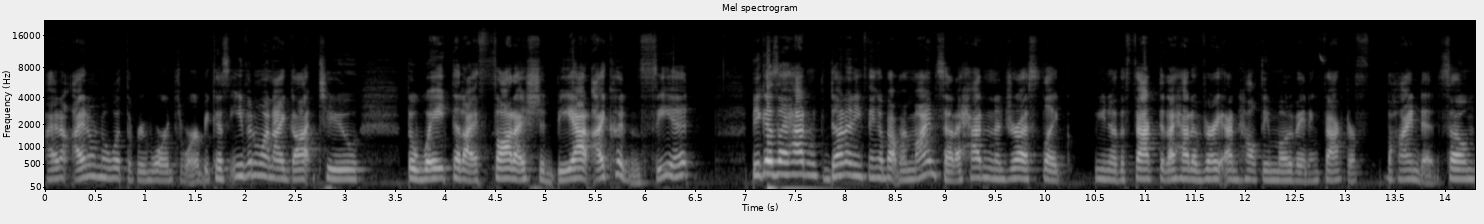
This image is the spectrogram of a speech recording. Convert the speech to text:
i don't i don't know what the rewards were because even when i got to the weight that i thought i should be at i couldn't see it because I hadn't done anything about my mindset. I hadn't addressed like, you know, the fact that I had a very unhealthy motivating factor behind it. So,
